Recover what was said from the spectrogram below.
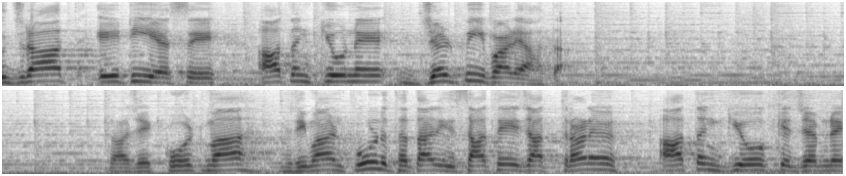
ગુજરાત એટીએસે આતંકીઓને ઝડપી પાડ્યા હતા. તો આજે કોર્ટમાં રિમાન્ડ પૂર્ણ થતાની સાથે જ આ ત્રણ આતંકીઓ કે જેમને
